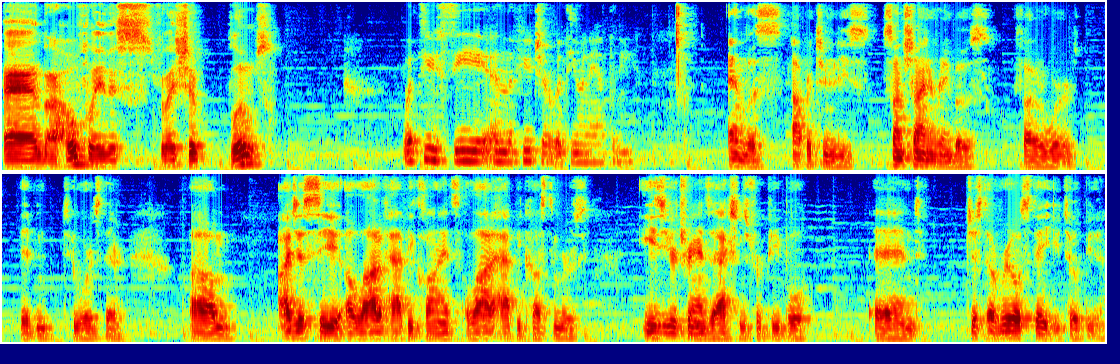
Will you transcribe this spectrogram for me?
And uh, hopefully this relationship blooms. What do you see in the future with you and Anthony? Endless opportunities, sunshine and rainbows, if I were to word it in two words there. Um, I just see a lot of happy clients, a lot of happy customers, easier transactions for people, and just a real estate utopia,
